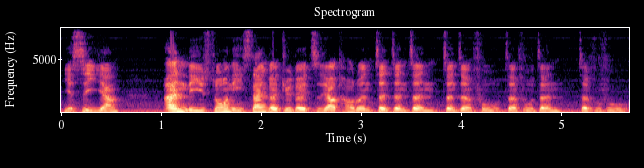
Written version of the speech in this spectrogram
也是一样。按理说你三个绝对值要讨论正正正正正负正负正正负负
